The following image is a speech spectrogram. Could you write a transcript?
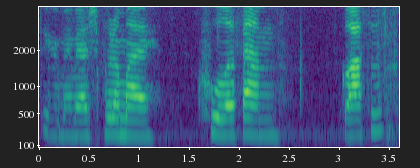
Figure maybe I should put on my Kool FM glasses.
